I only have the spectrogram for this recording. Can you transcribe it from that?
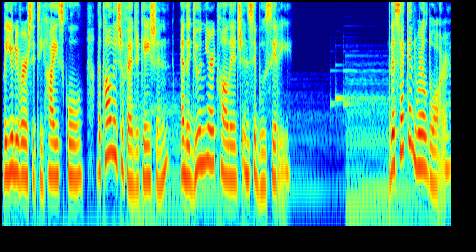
the University High School, the College of Education, and the Junior College in Cebu City. The Second World War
